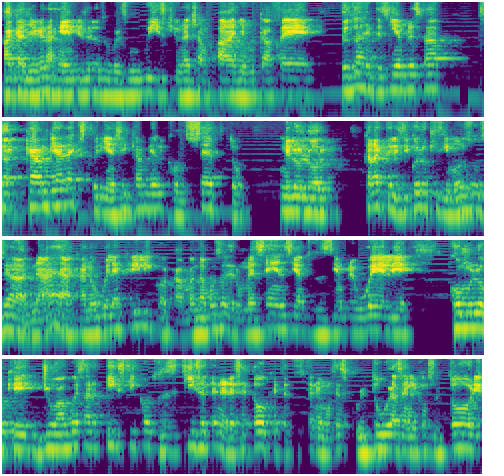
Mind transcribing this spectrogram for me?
acá llega la gente y se les ofrece un whisky, una champaña, un café, entonces la gente siempre está, o sea, cambia la experiencia y cambia el concepto, el olor característico lo que hicimos, o sea, nada, acá no huele acrílico, acá mandamos a hacer una esencia, entonces siempre huele, como lo que yo hago es artístico, entonces quise tener ese toque, entonces tenemos esculturas en el consultorio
